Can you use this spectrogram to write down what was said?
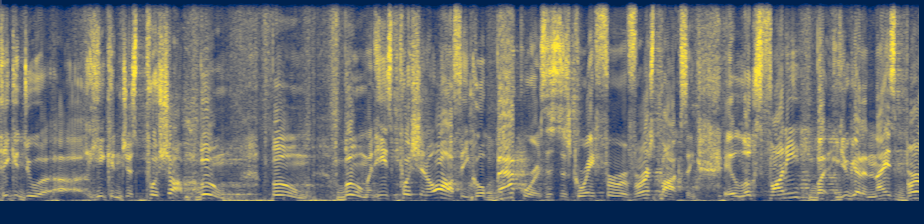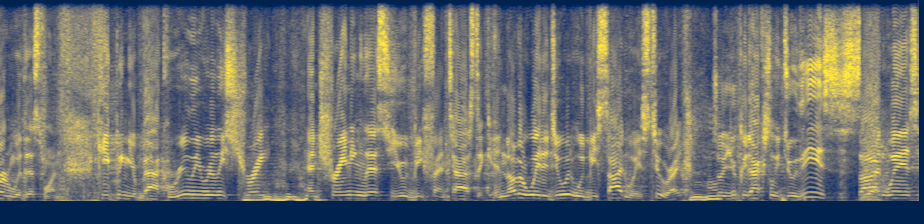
he can do a, uh, he can just push up, boom, boom, boom, and he's pushing off. He go backwards. This is great for reverse boxing. It looks funny, but you get a nice burn with this one. Keeping your back really, really straight and training this, you would be fantastic. Another way to do it would be sideways too, right? Mm-hmm. So you could actually do these sideways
